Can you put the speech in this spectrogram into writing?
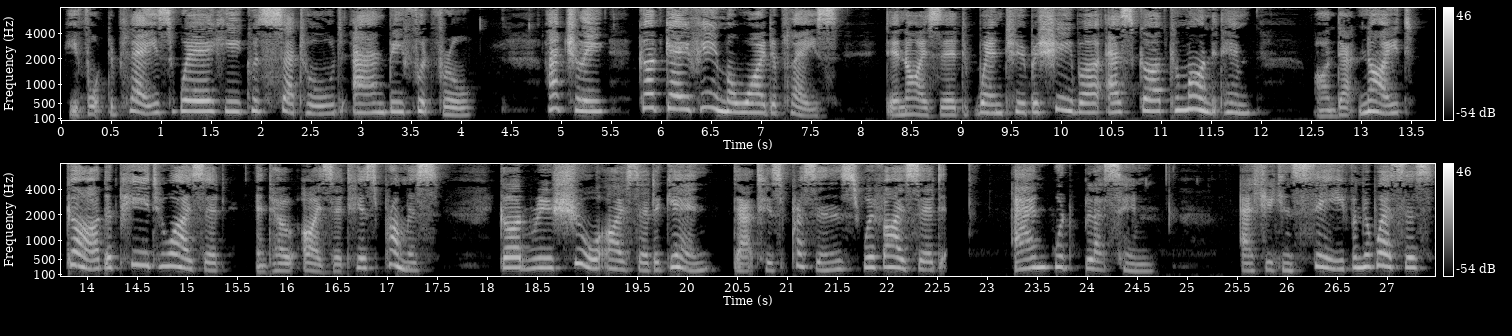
He thought the place where he could settle and be fruitful. Actually, God gave him a wider place. Then Isaac went to Beersheba as God commanded him. On that night, God appeared to Isaac and told Isaac his promise. God reassured Isaac again that his presence with Isaac and would bless him. As you can see from the verses,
